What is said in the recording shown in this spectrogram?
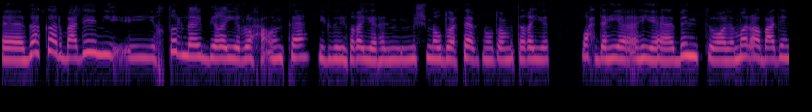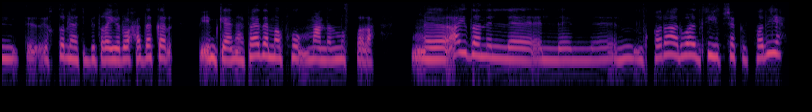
آه، ذكر بعدين يختار له بيغير روحه أنثى يقدر يتغير. مش موضوع ثابت موضوع متغير. واحدة هي هي بنت ولا مرأة بعدين يختار لها تبي تغير روحها ذكر بإمكانها. فهذا مفهوم معنى المصطلح. آه، أيضا القرار ورد فيه بشكل صريح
